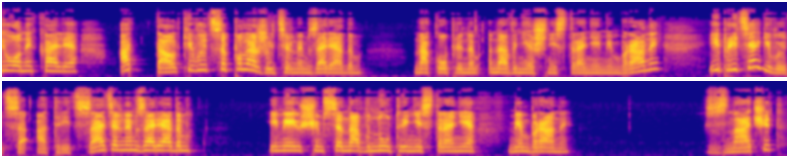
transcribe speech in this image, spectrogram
ионы калия отталкиваются положительным зарядом, накопленным на внешней стороне мембраны, и притягиваются отрицательным зарядом, имеющимся на внутренней стороне мембраны. Значит,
